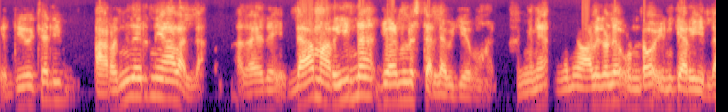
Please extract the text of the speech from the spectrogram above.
എന്ത് ചോദിച്ചാൽ ഈ പറഞ്ഞു തരുന്ന ആളല്ല. അതായത് എല്ലാം അറിയുന്ന ജേർണലിസ്റ്റ് അല്ല വിജയമോഹൻ. അങ്ങനെ അങ്ങനെ ആളുകൾ ഉണ്ടോ എനിക്കറിയില്ല.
